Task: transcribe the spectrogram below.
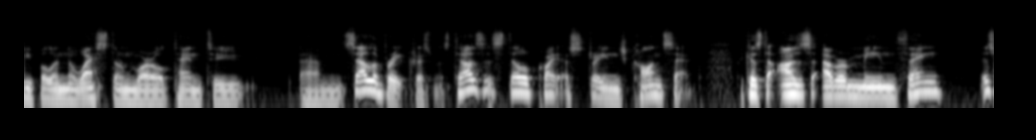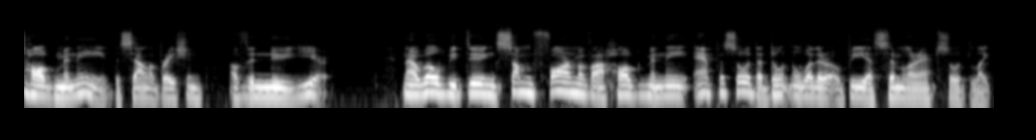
people in the Western world tend to um, celebrate Christmas. To us, it's still quite a strange concept because to us, our main thing is Hogmanay, the celebration of the new year. Now, we'll be doing some form of a Hogmanay episode. I don't know whether it'll be a similar episode like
